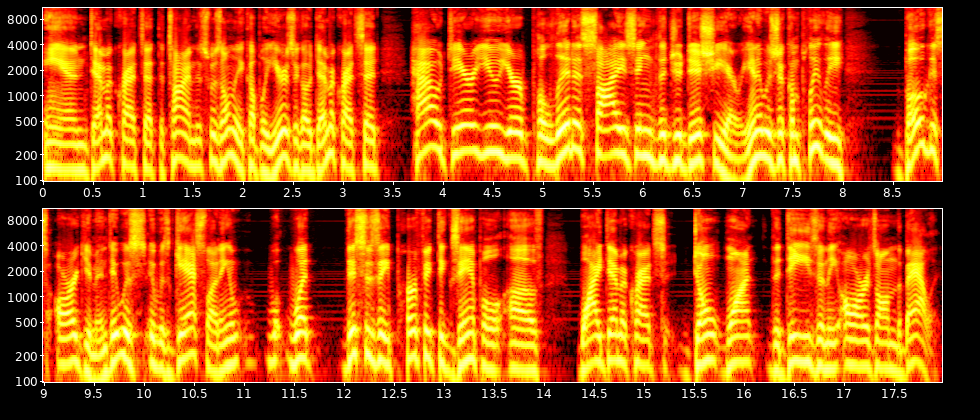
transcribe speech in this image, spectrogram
And Democrats at the time, this was only a couple years ago, Democrats said, How dare you? You're politicizing the judiciary. And it was a completely bogus argument. It was it was gaslighting. What this is a perfect example of why Democrats don't want the D's and the R's on the ballot.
